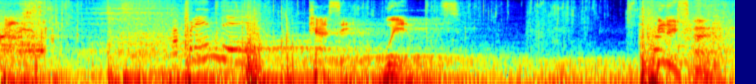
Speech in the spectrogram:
Brutality. ¡Aprende! Cassie wins. Finish her!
